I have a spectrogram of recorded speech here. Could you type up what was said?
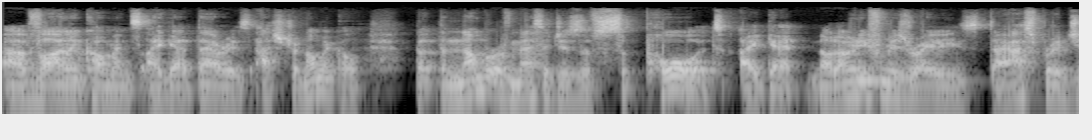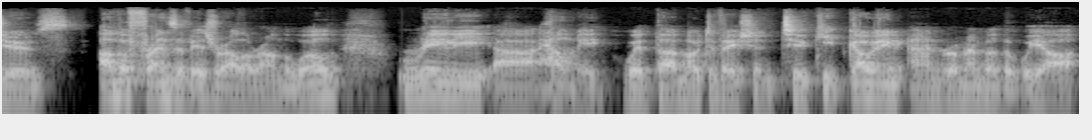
uh, violent comments I get there is astronomical. But the number of messages of support I get, not only from Israelis, diaspora Jews, other friends of Israel around the world, really uh, help me with the motivation to keep going and remember that we are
